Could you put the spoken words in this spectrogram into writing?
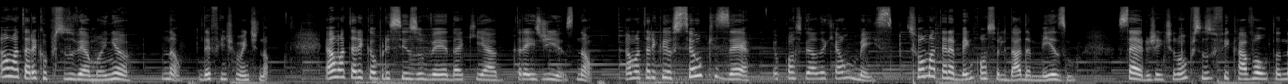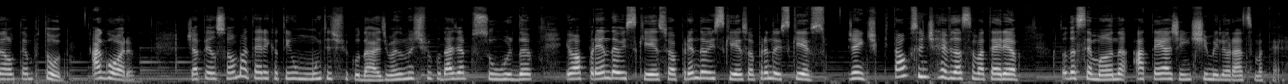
É uma matéria que eu preciso ver amanhã? Não, definitivamente não. É uma matéria que eu preciso ver daqui a três dias? Não. É uma matéria que, se eu quiser, eu posso ver ela daqui a um mês. Se for uma matéria bem consolidada mesmo, sério, gente, eu não preciso ficar voltando nela o tempo todo. Agora, já pensou uma matéria que eu tenho muita dificuldade, mas uma dificuldade absurda. Eu aprendo, eu esqueço, eu aprendo, eu esqueço, eu aprendo, eu esqueço. Gente, que tal se a gente revisar essa matéria toda semana até a gente melhorar essa matéria?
